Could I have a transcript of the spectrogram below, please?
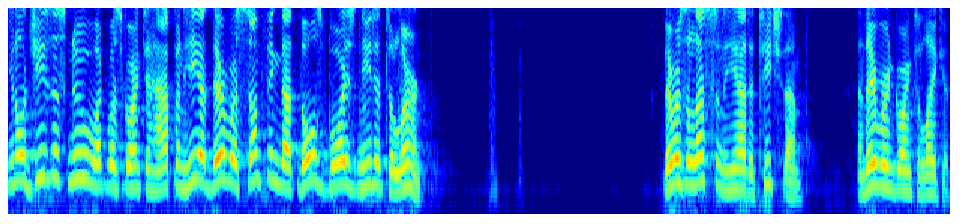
you know, Jesus knew what was going to happen. He had, there was something that those boys needed to learn. There was a lesson he had to teach them, and they weren't going to like it.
